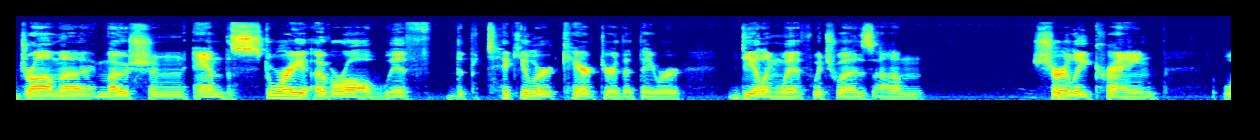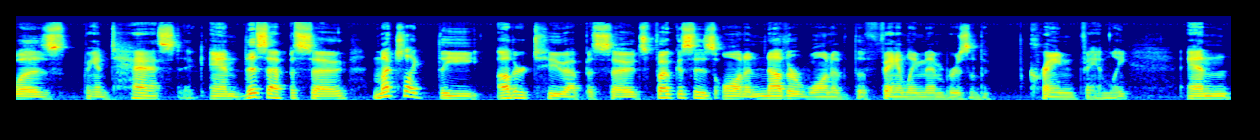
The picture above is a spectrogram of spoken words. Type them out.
drama, emotion, and the story overall with the particular character that they were dealing with, which was um, Shirley Crane was fantastic. And this episode, much like the other two episodes, focuses on another one of the family members of the Crane family. And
